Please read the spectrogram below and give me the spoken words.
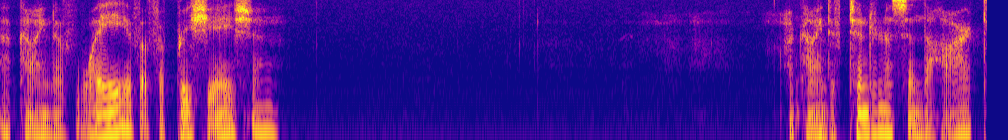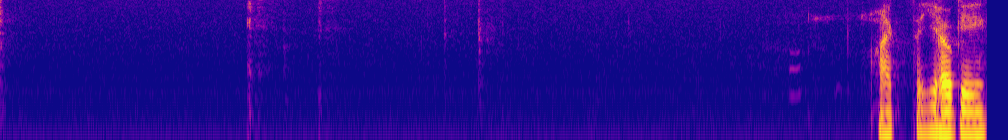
a kind of wave of appreciation. A kind of tenderness in the heart. Like the yogi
